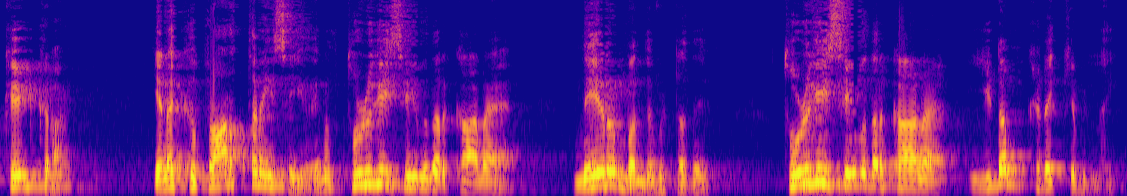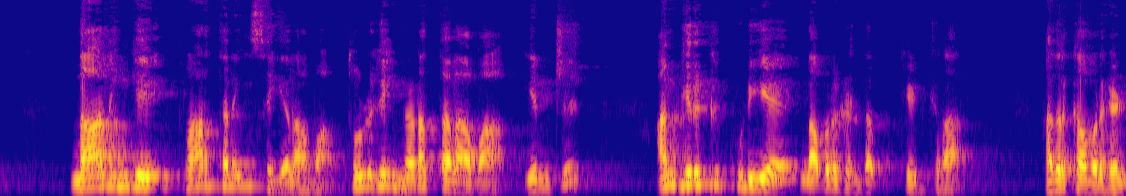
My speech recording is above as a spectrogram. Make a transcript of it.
கேட்கிறாள் எனக்கு பிரார்த்தனை செய்ய எனக்கு தொழுகை செய்வதற்கான நேரம் வந்துவிட்டது தொழுகை செய்வதற்கான இடம் கிடைக்கவில்லை. நான் இங்கே பிரார்த்தனை செய்யலாமா? தொழுகை நடத்தலாமா? என்று அங்கிருக்கக்கூடிய நபர்களிடம் கேட்கிறார். அதற்கு அவர்கள்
